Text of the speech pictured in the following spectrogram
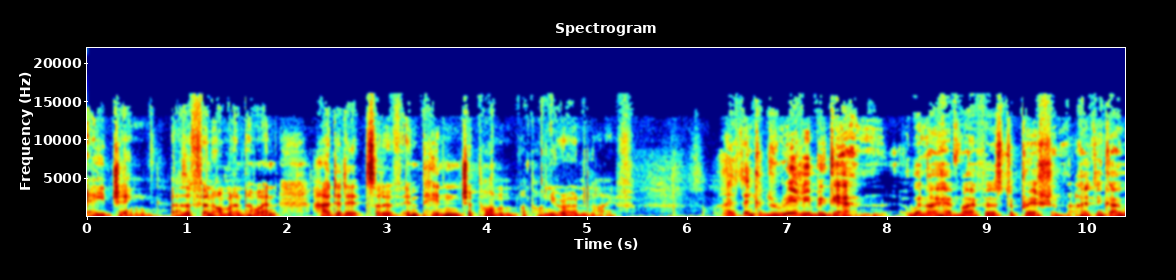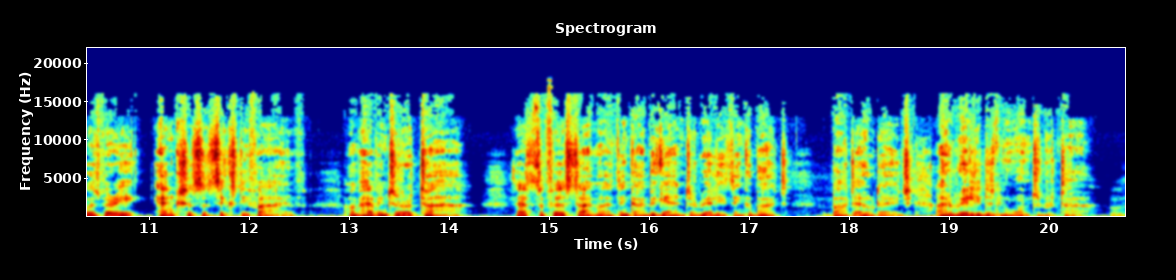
aging as a phenomenon? When how did it sort of impinge upon upon your own life? I think it really began when I had my first depression. I think I was very anxious at 65 of having to retire that's the first time I think I began to really think about about old age. I really didn't want to retire. Mm.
